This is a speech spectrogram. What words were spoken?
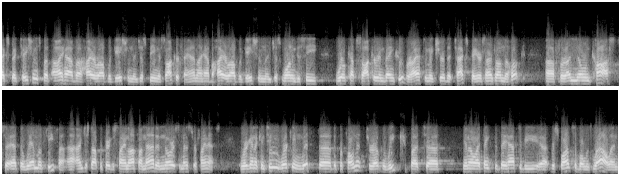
expectations, but I have a higher obligation than just being a soccer fan. I have a higher obligation than just wanting to see World Cup soccer in Vancouver. I have to make sure that taxpayers aren't on the hook uh, for unknown costs at the whim of FIFA. I'm just not prepared to sign off on that, and nor is the Minister of Finance. We're going to continue working with uh, the proponent throughout the week, but uh, you know I think that they have to be uh, responsible as well and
